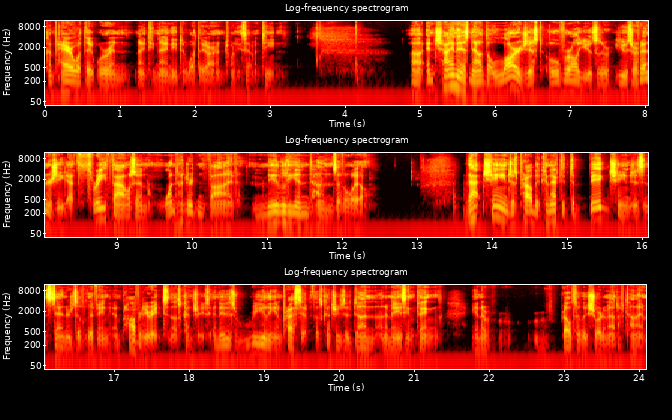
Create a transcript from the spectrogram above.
Compare what they were in 1990 to what they are in 2017. Uh, and China is now the largest overall user, user of energy at 3,105 million tons of oil. That change is probably connected to big changes in standards of living and poverty rates in those countries. And it is really impressive. Those countries have done an amazing thing in a relatively short amount of time.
